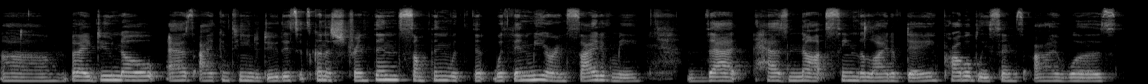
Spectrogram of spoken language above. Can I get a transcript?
Um, but I do know as I continue to do this, it's going to strengthen something within, within me or inside of me that has not seen the light of day, probably since I was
